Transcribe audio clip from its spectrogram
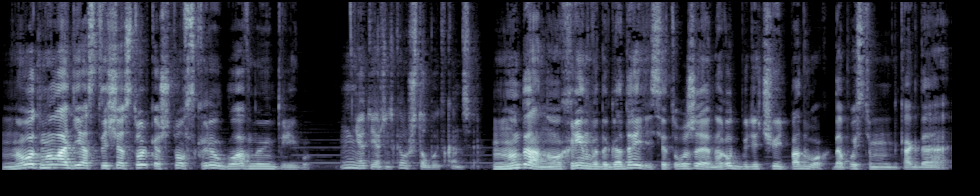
Ну вот молодец, ты сейчас только что вскрыл главную интригу. Нет, я же не сказал, что будет в конце. Ну да, но хрен вы догадаетесь, это уже народ будет чуять подвох. Допустим, когда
